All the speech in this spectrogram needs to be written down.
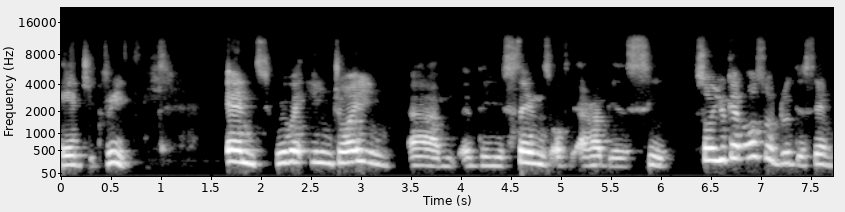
her degree. And we were enjoying um, the sands of the Arabian Sea. So you can also do the same.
